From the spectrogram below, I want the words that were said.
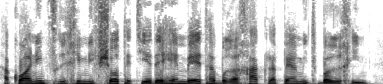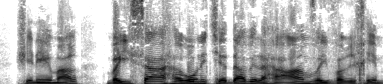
הכהנים צריכים לפשוט את ידיהם בעת הברכה כלפי המתברכים, שנאמר, וישא אהרון את ידיו אל העם ויברכם.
